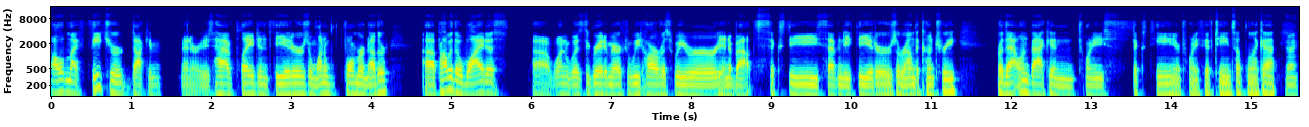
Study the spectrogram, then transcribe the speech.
all of my feature documentaries have played in theaters in one form or another. Uh, probably the widest uh, one was the Great American Wheat Harvest. We were in about 60, 70 theaters around the country for that one back in 2016 or 2015, something like that. Okay.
